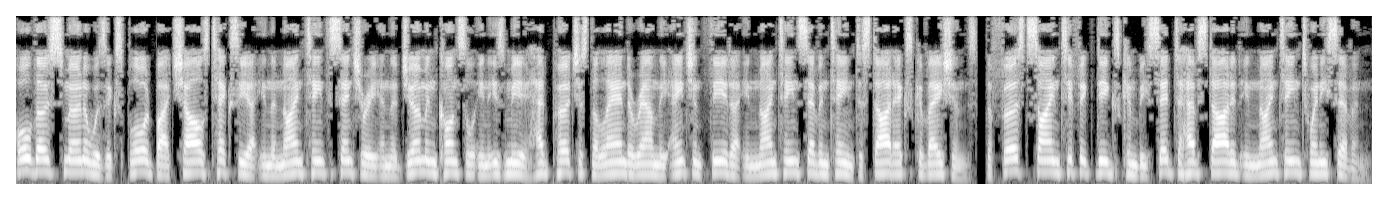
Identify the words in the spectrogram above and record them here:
Although Smyrna was explored by Charles Texier in the 19th century and the German consul in Izmir had purchased the land around the ancient theatre in 1917 to start excavations, the first scientific digs can be said to have started in 1927.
